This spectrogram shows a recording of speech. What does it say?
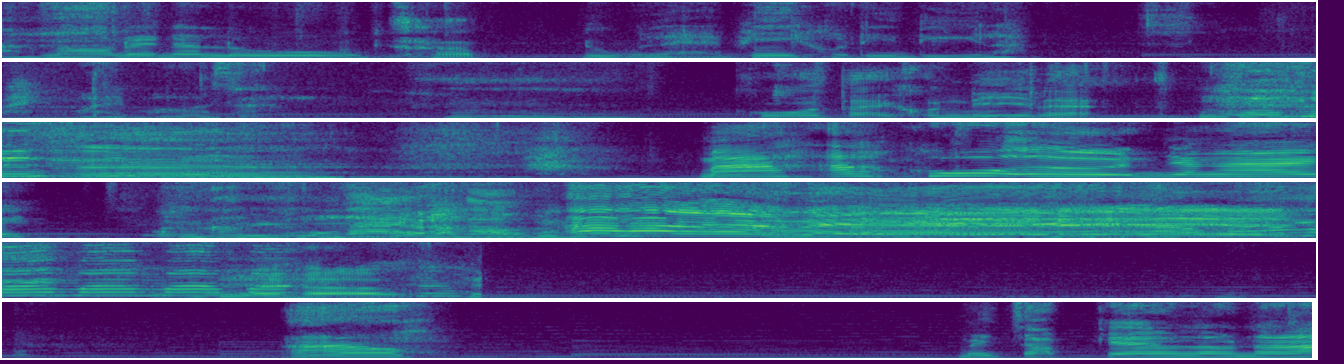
ากน้องด้วยนะลูก ครับดูแลพี่เขาดีๆล่ะ ไปไหว้พ่อซะ โหแต่คนนี้แหละ มาอะคู่อื่นยังไง ได้ครับอ่าแหมมามามามาครับอ้าวไม่จับแก้มแล้วนะ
